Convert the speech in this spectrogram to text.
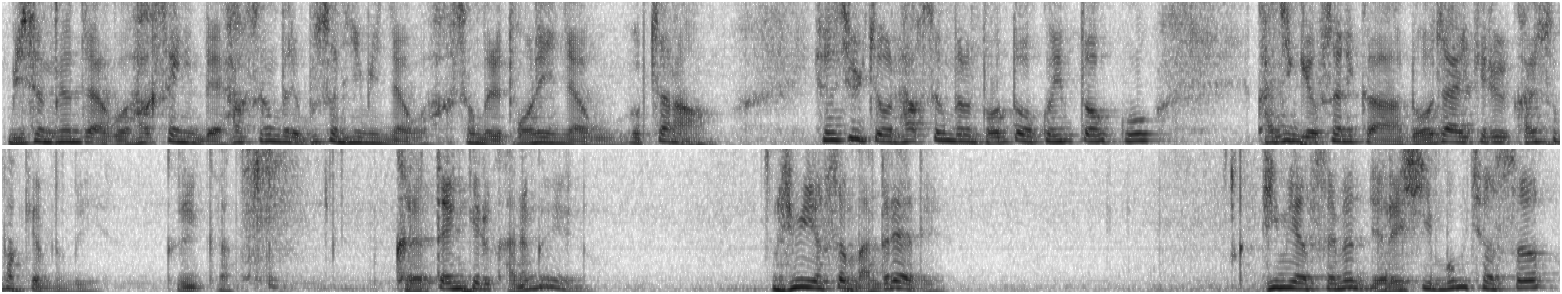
미성년자고 학생인데 학생들이 무슨 힘이 있냐고 학생들이 돈이 있냐고 없잖아. 현실적으로 학생들은 돈도 없고 힘도 없고 가진 게 없으니까 노자의 길을 갈 수밖에 없는 거예요. 그러니까 그릇된 길을 가는 거예요. 힘이 없으면 만들어야 돼요. 힘이 없으면 여럿이 뭉쳐서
